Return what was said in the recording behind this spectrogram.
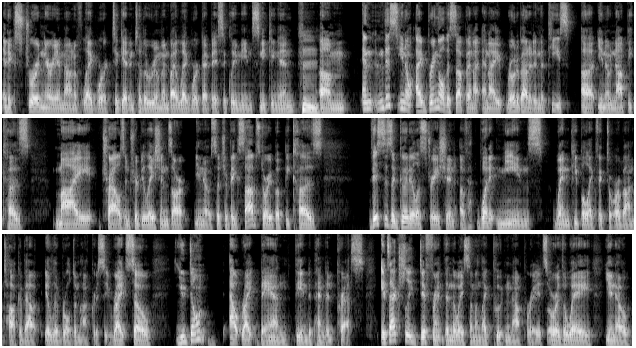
an extraordinary amount of legwork to get into the room. And by legwork, I basically mean sneaking in. Hmm. Um, and this, you know, I bring all this up and I, and I wrote about it in the piece, uh, you know, not because my trials and tribulations are, you know, such a big sob story, but because this is a good illustration of what it means when people like Viktor Orban talk about illiberal democracy, right? So you don't outright ban the independent press. It's actually different than the way someone like Putin operates or the way, you know,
